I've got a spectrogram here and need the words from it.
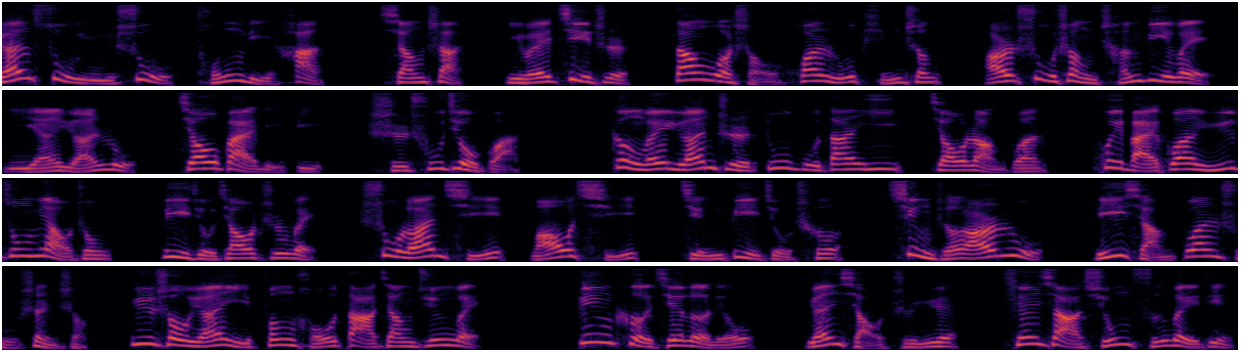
元素与述同李汉相善，以为继志，当握手欢如平生。而数胜陈必位以言元入，交拜礼毕，使出旧馆，更为元至都部单一交让官，会百官于宗庙中，立就交之位，数鸾旗、毛旗，景壁旧车，庆折而入。理想官属甚盛，欲受元以封侯大将军位，宾客皆乐流。元晓之曰：天下雄雌未定。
